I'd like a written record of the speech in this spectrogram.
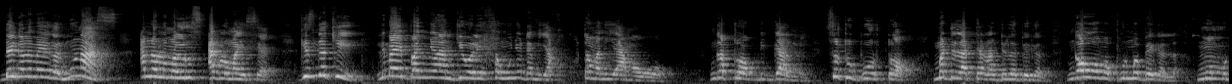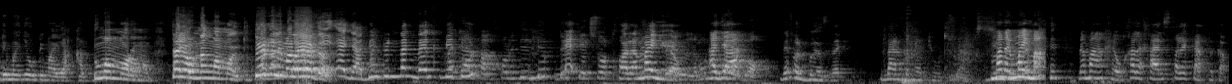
dégg nga li may yëgal munaas am na lu may rus ak lu may seet gis nga kii li may bañ ñu naan géwél yi xamuñu dem yàq ko te man yaa ma woo nga toog di garmi surtout buur toog ma di la teral di la bégal nga woo ma pour ma bégal la moom mu di ma ñëw di ma yàqal du ma moromam te yow nag ma moytu dégg nga li ma la yëgal Adja bin bin nag nag métti xoola may ñu yow Adja defal bës rek ndànk métti wut ma ne may ma damaa xew xale xaalis xale carte kap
